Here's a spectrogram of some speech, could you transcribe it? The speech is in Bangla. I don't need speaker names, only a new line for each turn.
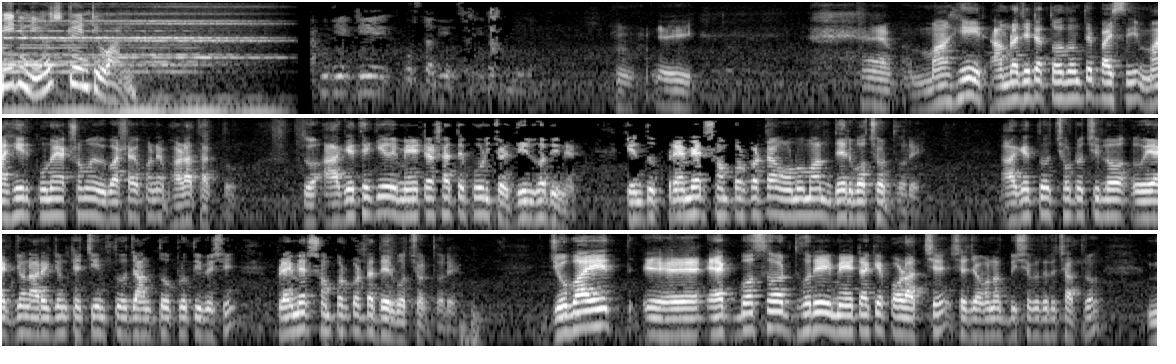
BD news twenty one.
এই হ্যাঁ মাহির আমরা যেটা তদন্তে পাইছি মাহির কোনো এক সময় ওই বাসায় ওখানে ভাড়া থাকতো। তো আগে থেকে ওই মেয়েটার সাথে পরিচয় দীর্ঘদিনের কিন্তু প্রেমের সম্পর্কটা অনুমান দেড় বছর ধরে। আগে তো ছোট ছিল ওই একজন আরেকজনকে চিনত জানতো প্রতিবেশী প্রেমের সম্পর্কটা দেড় বছর ধরে। জোবায়েত এক বছর ধরে মেয়েটাকে পড়াচ্ছে, সে জগন্নাথ বিশ্ববিদ্যালয়ের ছাত্র।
